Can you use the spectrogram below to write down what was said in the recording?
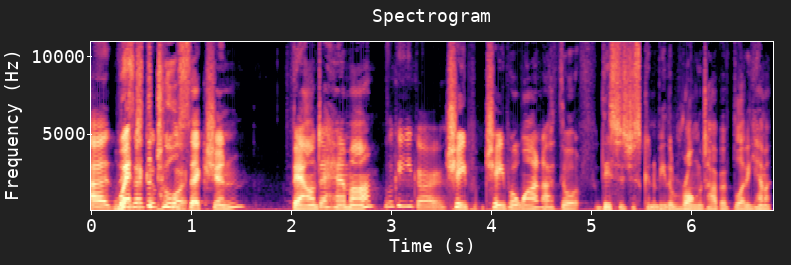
uh, Went like to the tool section, found a hammer, Look at you go. cheap cheaper one. I thought this is just going to be the wrong type of bloody hammer.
